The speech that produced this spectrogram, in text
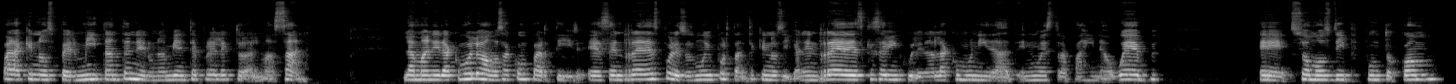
para que nos permitan tener un ambiente preelectoral más sano. La manera como lo vamos a compartir es en redes, por eso es muy importante que nos sigan en redes, que se vinculen a la comunidad en nuestra página web, eh, somosdeep.com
